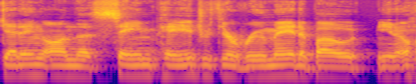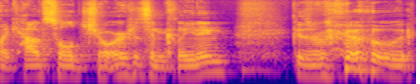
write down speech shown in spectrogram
getting on the same page with your roommate about you know like household chores and cleaning, because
